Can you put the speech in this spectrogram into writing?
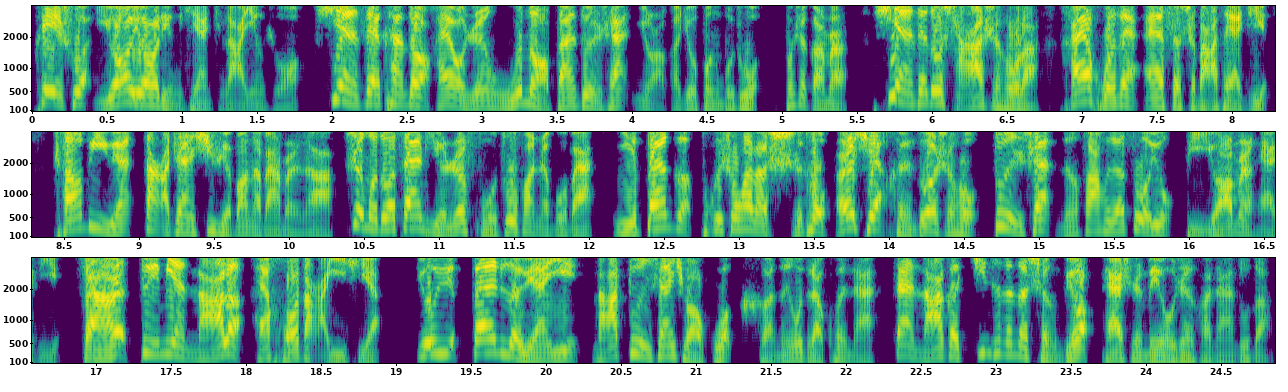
可以说遥遥领先其他英雄。现在看到还有人无脑搬盾山，鸟哥就绷不住。不是哥们儿，现在都啥时候了，还活在 S 十八赛季长臂猿大战吸血棒的版本呢？这么多三体人辅助放着不搬，你搬个不会说话的石头，而且很多时候盾山能发挥的作用比瑶妹还低，反而对面拿了还好打一些。由于搬力的原因，拿盾山小国可能有点困难，但拿个金泰丹的省标还是没有任何难度的。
